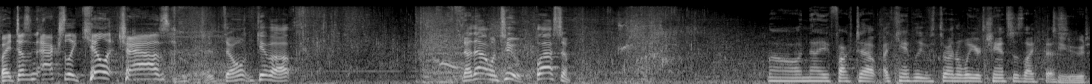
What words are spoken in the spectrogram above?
But it doesn't actually kill it, Chaz. Don't give up. Now that one too. Blast him. Oh, now you fucked up. I can't believe you've thrown away your chances like this. Dude.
